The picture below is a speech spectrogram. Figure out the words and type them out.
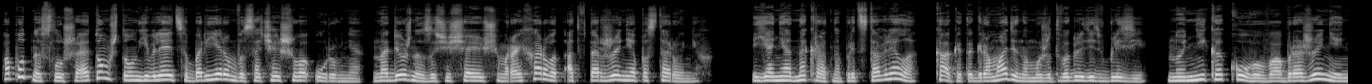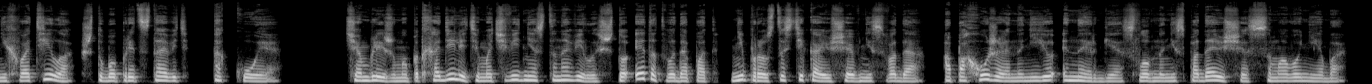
попутно слушая о том, что он является барьером высочайшего уровня, надежно защищающим Райхарват от вторжения посторонних. Я неоднократно представляла, как эта громадина может выглядеть вблизи, но никакого воображения не хватило, чтобы представить такое. Чем ближе мы подходили, тем очевиднее становилось, что этот водопад не просто стекающая вниз вода, а похожая на нее энергия, словно не спадающая с самого неба.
